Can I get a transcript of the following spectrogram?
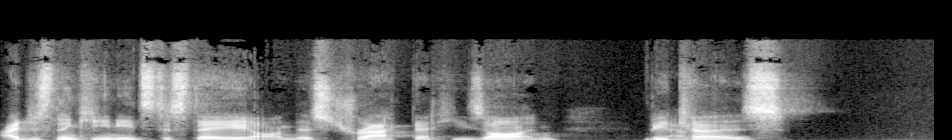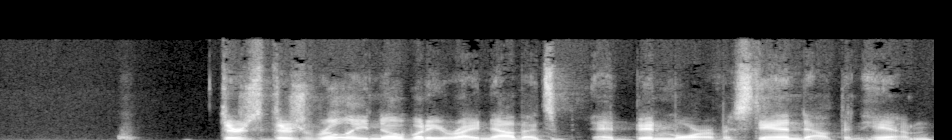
I just think he needs to stay on this track that he's on because there's there's really nobody right now that's been more of a standout than him.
